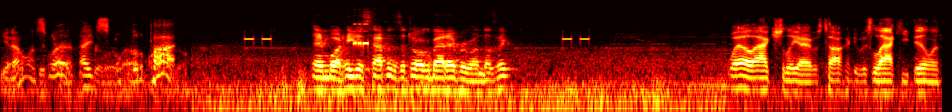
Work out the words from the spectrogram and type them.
You know, that's what I smoke a little pot. And what, he just happens to talk about everyone, does he? Well, actually, I was talking to his lackey Dylan.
